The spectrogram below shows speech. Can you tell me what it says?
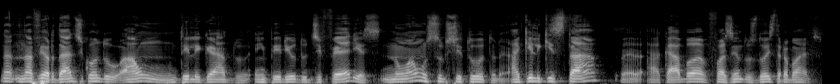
Na, na, verdade, quando há um delegado em período de férias, não há um substituto, né? Aquele que está é, acaba fazendo os dois trabalhos.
